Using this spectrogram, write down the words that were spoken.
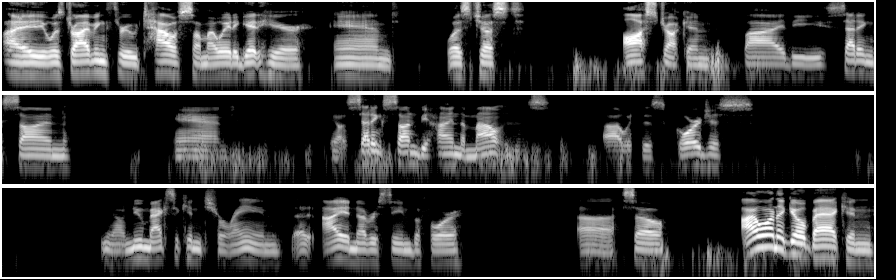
I was driving through Taos on my way to get here and was just awestrucken by the setting sun and you know setting sun behind the mountains uh, with this gorgeous you know New Mexican terrain that I had never seen before. Uh, so I want to go back and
